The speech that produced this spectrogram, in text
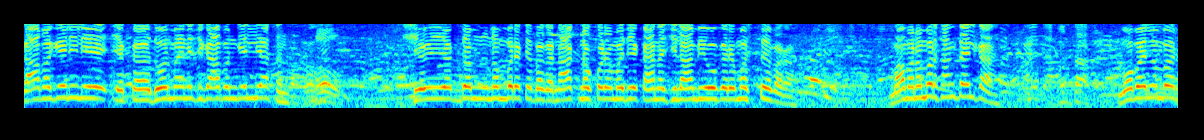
गाभा गेलेली आहे. एक दोन महिन्याची गाभण गेलेली असन. शेळी एकदम नंबर एक आहे बघा. नाक नकोड्यामध्ये कानाची लांबी वगैरे मस्त आहे बघा. मामा नंबर सांगता येईल का? Mobile number.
